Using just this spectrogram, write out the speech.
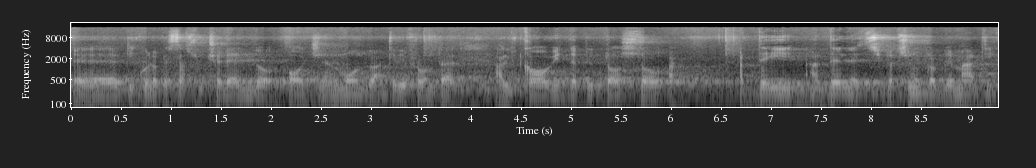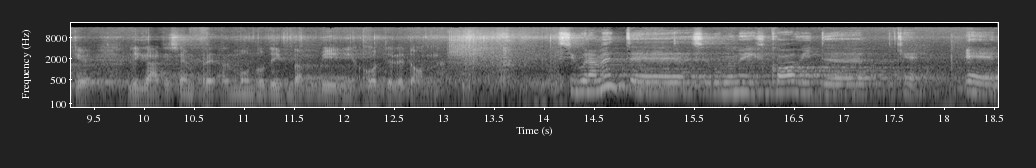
eh, di quello che sta succedendo oggi nel mondo anche di fronte al Covid piuttosto a, a, dei, a delle situazioni problematiche legate sempre al mondo dei bambini o delle donne? Sicuramente secondo me il Covid che è,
